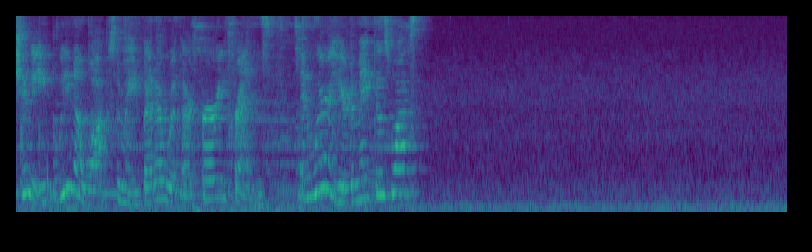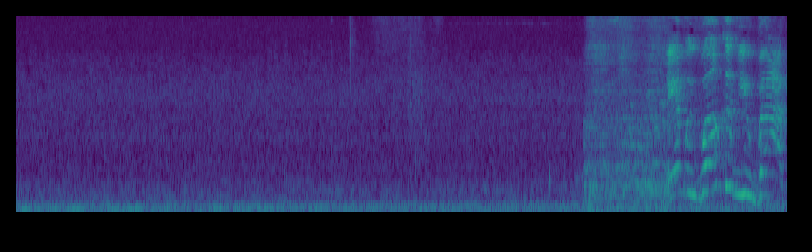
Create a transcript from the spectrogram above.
Chewy, we know walks are made better with our furry friends, and we're here to make those walks And we welcome you back.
